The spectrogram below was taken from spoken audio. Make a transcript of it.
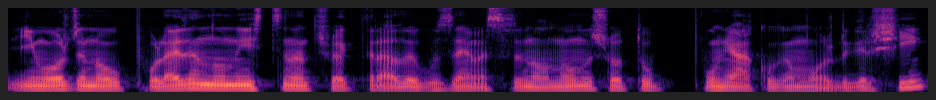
И може да е много полезен, но наистина човек трябва да го вземе с едно но, защото понякога може да греши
